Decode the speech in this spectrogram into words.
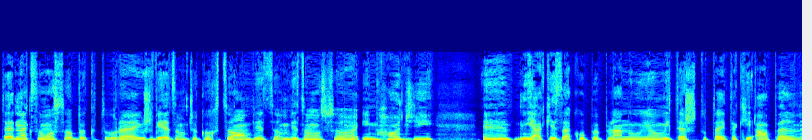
to jednak są osoby, które już wiedzą, czego chcą, wiedzą, wiedzą o co im chodzi, jakie zakupy planują. I też tutaj taki apel,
